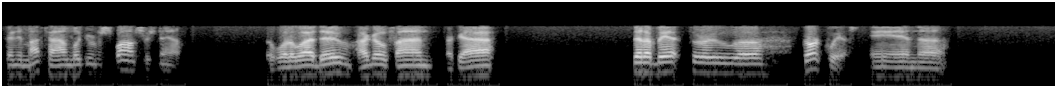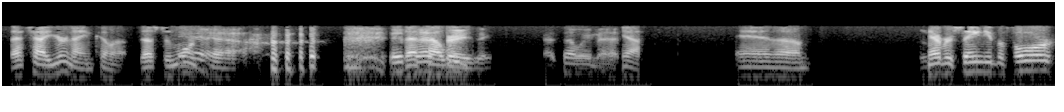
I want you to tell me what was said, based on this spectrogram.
spending my time looking for sponsors now. So what do I do? I go find a guy that I bet through uh Darquest, and uh that's how your name come up, Dustin Warncke. Yeah, it's that's how crazy. We, that's how we met. Yeah, and um never seen you before,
